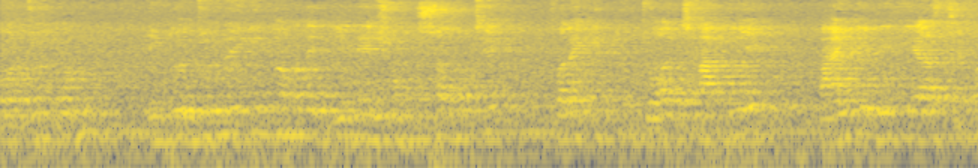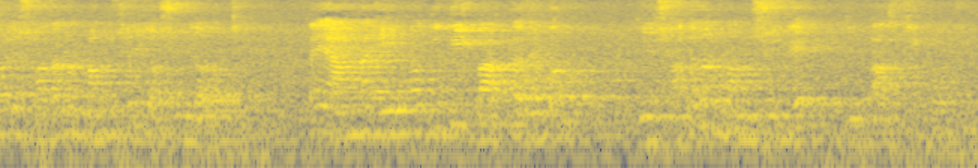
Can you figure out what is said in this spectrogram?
বর্জন করুন। এগুলোর জন্যই কিন্তু আমাদের ড্রেনের সমস্যা হচ্ছে। ফলে কিন্তু জল ছাপিয়ে বাইরে বেরিয়ে আসছে ফলে সাধারণ মানুষেরই অসুবিধা হচ্ছে। তাই আমরা এই মধ্যে দিয়েই বার্তা দেব যে সাধারণ মানুষকে যে প্লাস্টিক বর্জন।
